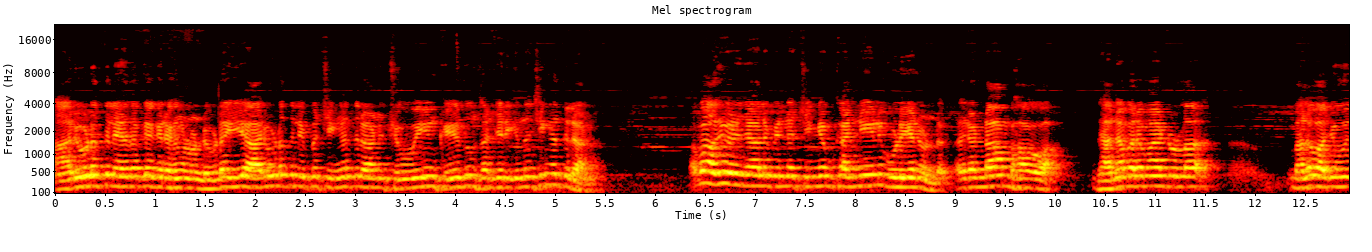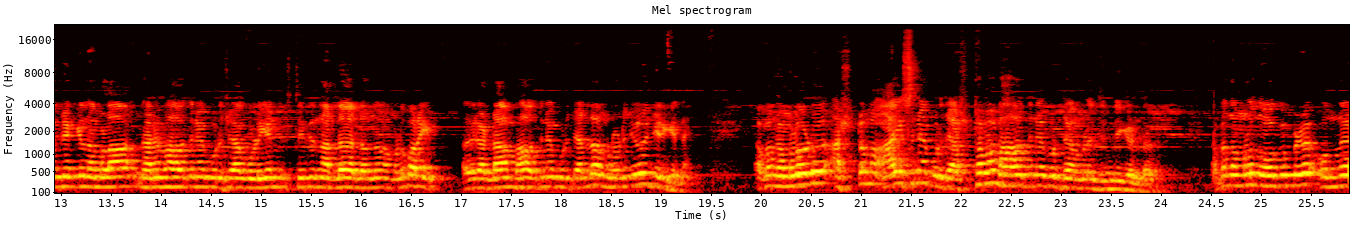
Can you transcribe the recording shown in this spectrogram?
ആരൂഢത്തിൽ ഏതൊക്കെ ഗ്രഹങ്ങളുണ്ട്? ഇവിടെ ഈ ആരൂഢത്തിൽ ഇപ്പോൾ ചിങ്ങത്തിലാണ് ചൊവ്വയും കേതും സഞ്ചരിക്കുന്നത്. ചിങ്ങത്തിലാണ്. അപ്പോൾ അത് കഴിഞ്ഞാൽ പിന്നെ ചിങ്ങം കന്നിയിൽ ഗുളികനുണ്ട്. അത് രണ്ടാം ഭാവമാണ് ധനപരമായിട്ടുള്ള ഫലമാണ് ചോദിച്ചെങ്കിൽ നമ്മൾ ആ ധനഭാവത്തിനെ കുറിച്ച് ആ ഗുളികൻ സ്ഥിതി നല്ലതല്ലെന്ന് നമ്മൾ പറയും. അത് രണ്ടാം ഭാവത്തിനെ കുറിച്ചല്ല നമ്മളോട് ചോദിച്ചിരിക്കുന്നത് അപ്പം നമ്മളോട് അഷ്ടമ ആയുസിനെ കുറിച്ച് അഷ്ടമ ഭാവത്തിനെ കുറിച്ച് നമ്മൾ ചിന്തിക്കേണ്ടത്. അപ്പം നമ്മൾ നോക്കുമ്പോൾ ഒന്ന്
